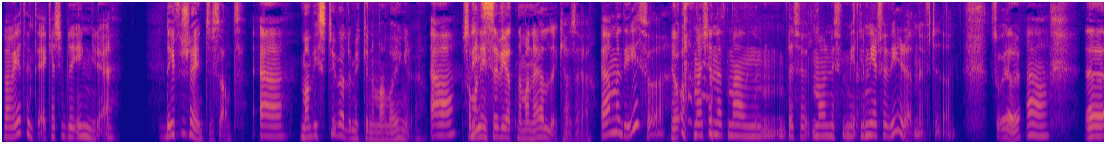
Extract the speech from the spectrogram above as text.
Man vet inte, jag kanske blir yngre. Det är för sig intressant. Ja, Man visste ju väldigt mycket när man var yngre. ja, Som man inte vet när man är äldre kan jag säga. Ja men det är så. Ja. Man känner att man blir, för, man för, mer- förvirrad nu för tiden. Så är det. Ja. Eh,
